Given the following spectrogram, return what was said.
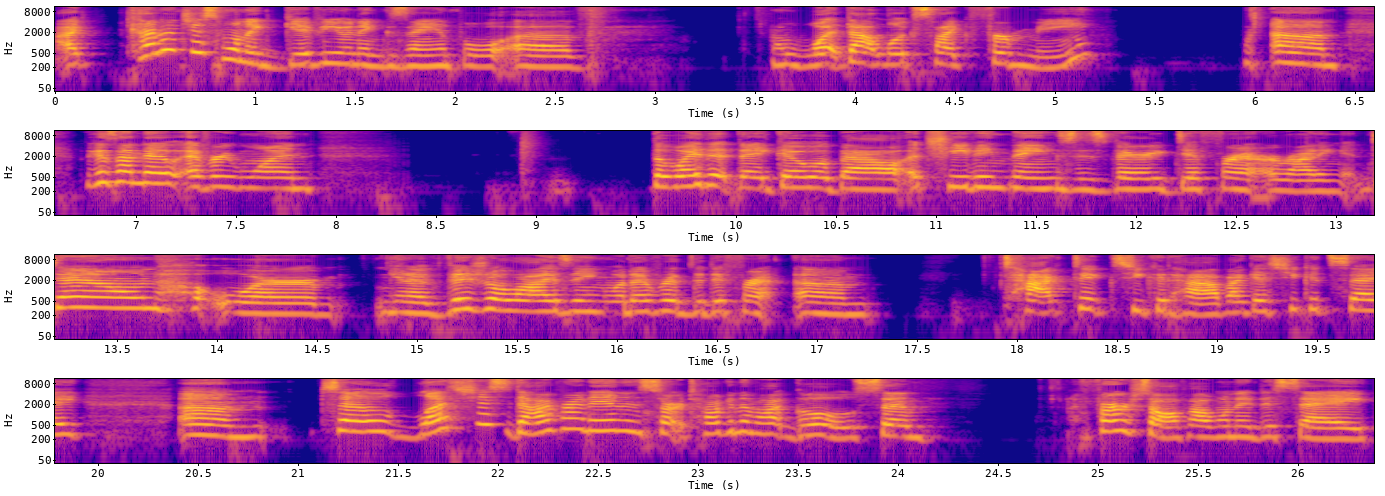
I kind of just want to give you an example of what that looks like for me. Um, because I know everyone the way that they go about achieving things is very different or writing it down or you know visualizing whatever the different um, tactics you could have i guess you could say. Um, so let's just dive right in and start talking about goals. So first off i wanted to say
